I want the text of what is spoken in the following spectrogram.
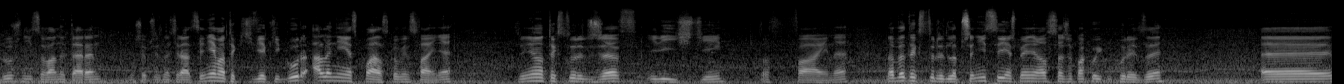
zróżnicowany teren, muszę przyznać rację. Nie ma tu jakichś wielkich gór, ale nie jest płasko, więc fajnie. Zmieniono tekstury drzew i liści, to fajne. Nowe tekstury dla pszenicy, jęczmienia, owsa, rzepaku i kukurydzy. E,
